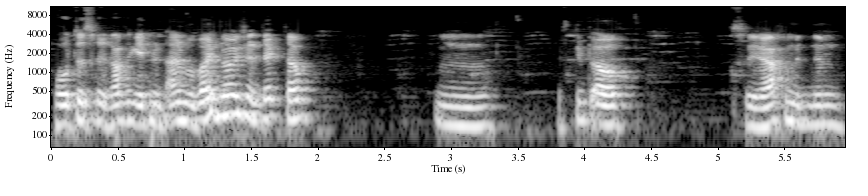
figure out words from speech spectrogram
rote Sriracha geht mit allem. Wobei ich neulich entdeckt habe, mh, es gibt auch Sriracha mit einem,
